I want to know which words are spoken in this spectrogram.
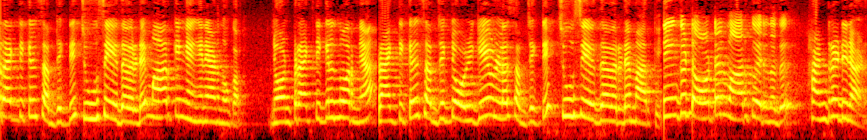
പ്രാക്ടിക്കൽ സബ്ജക്റ്റ് ചൂസ് ചെയ്തവരുടെ മാർക്കിംഗ് എങ്ങനെയാണെന്ന് നോക്കാം. നോൺ പ്രാക്ടിക്കൽ എന്ന് പറഞ്ഞാൽ പ്രാക്ടിക്കൽ സബ്ജക്ട് ഒഴികെയുള്ള സബ്ജക്ട് ചൂസ് ചെയ്തവരുടെ മാർക്ക് നിങ്ങൾക്ക് ടോട്ടൽ മാർക്ക് വരുന്നത് ഹൺഡ്രഡിനാണ്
